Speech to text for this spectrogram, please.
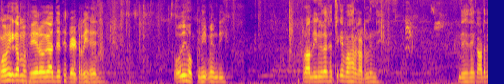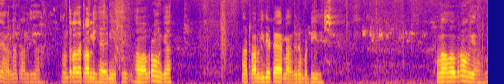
ਉਹੀ ਕੰਮ ਫੇਰ ਹੋ ਗਿਆ, ਅੱਜ ਇੱਥੇ ਟਰੈਕਟਰ ਹੀ ਹੈ ਉਹਦੀ ਹੁੱਕ ਨਹੀਂ ਪੈਂਦੀ। ਟਰਾਲੀ ਨੇ ਤਾਂ ਖਿੱਚ ਕੇ ਬਾਹਰ ਕੱਢ ਲੈਂਦੇ। ਦੇਖਦੇ ਕੱਢਦੇ ਆ ਪਹਿਲਾਂ ਟਰਾਲੀ ਬਾਹਰ। ਹੁਣ ਤਾਂ ਲੱਗਦਾ ਟਰਾਲੀ ਹੈ ਨਹੀਂ ਇੱਥੇ, ਹਵਾ ਭਰਾਉਣ ਗਿਆ। ਆ ਟਰਾਲੀ ਦੇ ਟਾਇਰ ਲੱਗਦੇ ਨੇ ਵੱਡੀ ਦੇ। ਹਵਾ ਹਵਾ ਭਰਾਉਣ ਗਿਆ ਉਹ।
